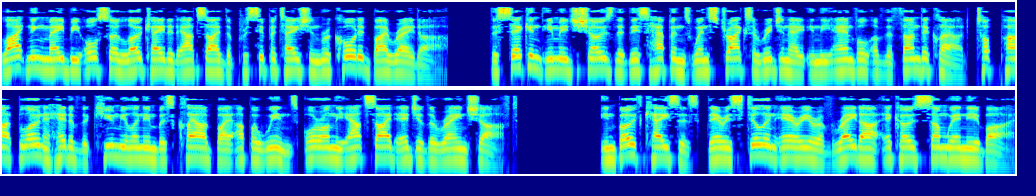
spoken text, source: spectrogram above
Lightning may be also located outside the precipitation recorded by radar. The second image shows that this happens when strikes originate in the anvil of the thundercloud top part blown ahead of the cumulonimbus cloud by upper winds or on the outside edge of the rain shaft. In both cases, there is still an area of radar echoes somewhere nearby.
